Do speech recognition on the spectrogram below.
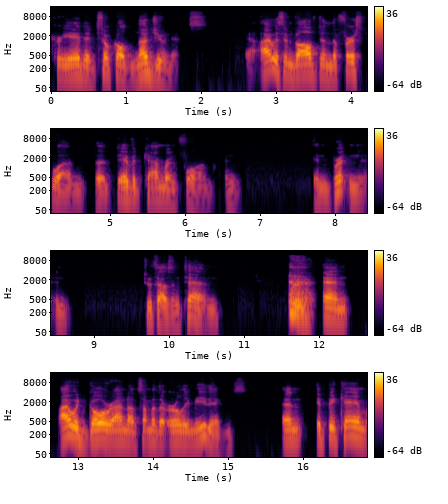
created so-called nudge units. I was involved in the first one that David Cameron formed in, in Britain in 2010. and I would go around on some of the early meetings and it became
